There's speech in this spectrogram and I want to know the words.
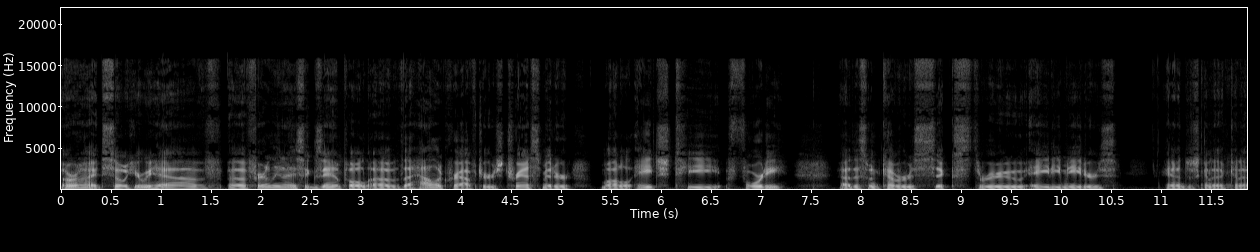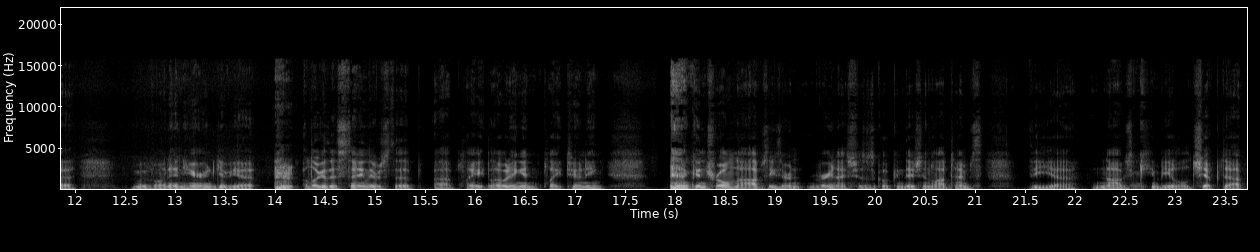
All right, so here we have a fairly nice example of the Hallicrafters transmitter model HT40. Uh, this one covers 6 through 80 meters. And just going to kind of move on in here and give you a, a look at this thing. There's the uh, plate loading and plate tuning control knobs. These are in very nice physical condition. A lot of times the uh, knobs can be a little chipped up.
